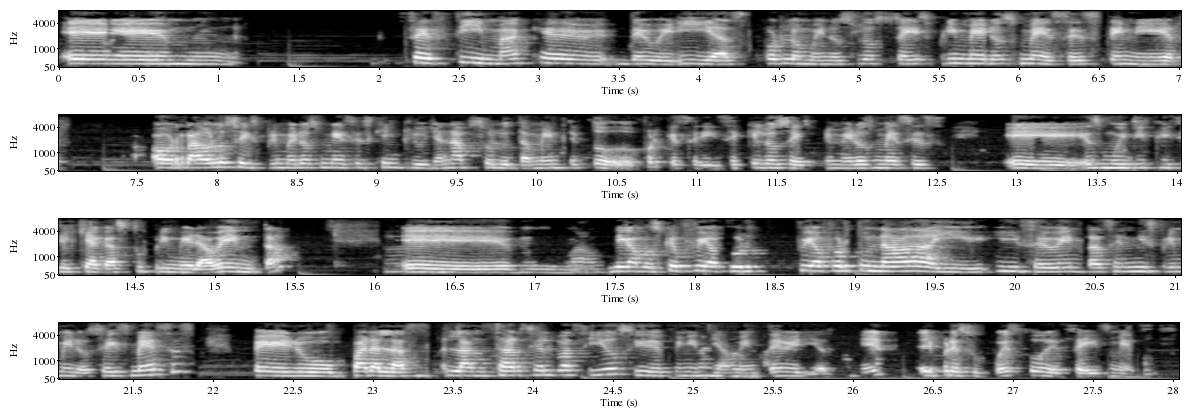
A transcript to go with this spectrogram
Em, se estima que deberías por lo menos los seis primeros meses tener ahorrado los seis primeros meses que incluyan absolutamente todo, porque se dice que los seis primeros meses eh, es muy difícil que hagas tu primera venta. Ah, eh, digamos que fui, fui afortunada y hice ventas en mis primeros seis meses, pero para lanzarse al vacío sí definitivamente deberías tener el presupuesto de seis meses.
